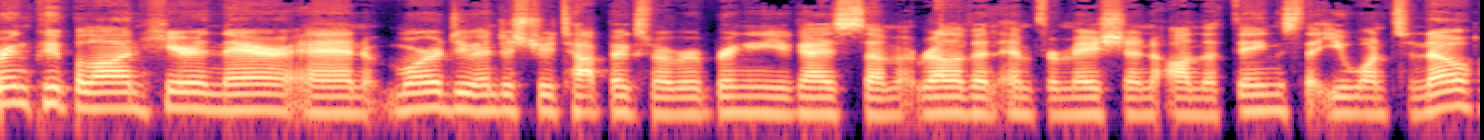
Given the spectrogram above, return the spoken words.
bring people on here and there and more do industry topics where we're bringing you guys some relevant information on the things that you want to know.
